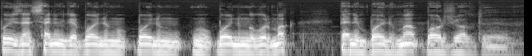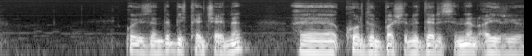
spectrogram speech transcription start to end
Bu yüzden senin diyor boynunu, boynunu, boynunu vurmak benim boynuma borcu oldu. O yüzden de bir pençeyle e, kurdun başını derisinden ayırıyor.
